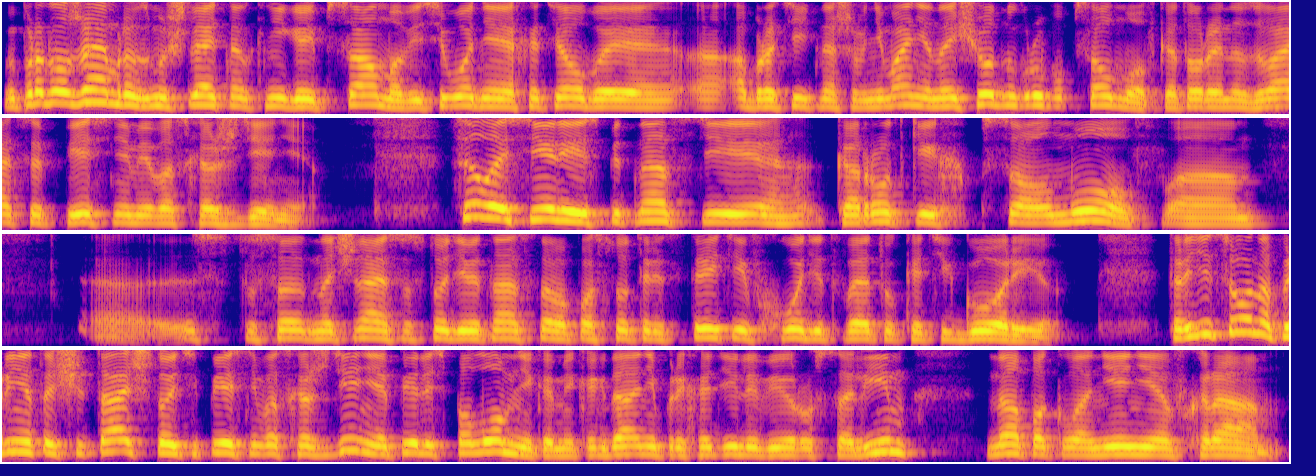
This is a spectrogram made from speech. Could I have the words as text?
Мы продолжаем размышлять над книгой псалмов, и сегодня я хотел бы а, обратить наше внимание на еще одну группу псалмов, которая называется «Песнями восхождения». Целая серия из 15 коротких псалмов а, начиная со 119 по 133 входит в эту категорию. Традиционно принято считать, что эти песни восхождения пелись паломниками, когда они приходили в Иерусалим на поклонение в храм.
